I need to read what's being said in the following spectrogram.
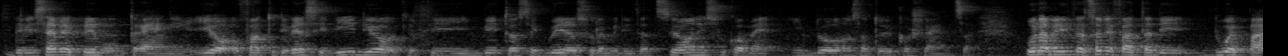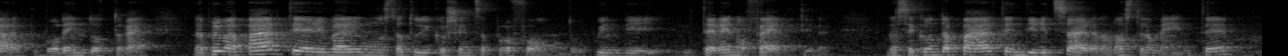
devi servere prima un training. Io ho fatto diversi video che ti invito a seguire sulle meditazioni, su come indurre uno stato di coscienza. Una meditazione fatta di due parti, volendo tre. La prima parte è arrivare in uno stato di coscienza profondo, quindi terreno fertile. La seconda parte è indirizzare la nostra mente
